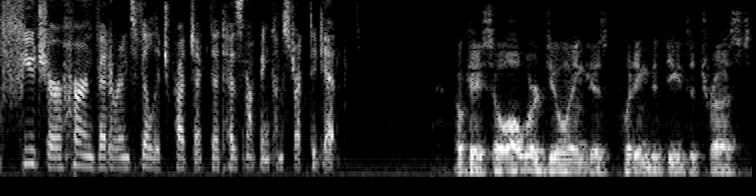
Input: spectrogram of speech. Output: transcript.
future Hearn Veterans Village project that has not been constructed yet. Okay, so all we're doing is putting the deeds of trust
